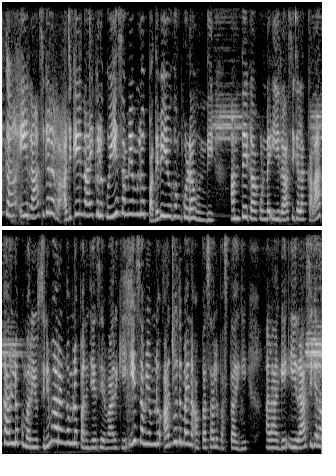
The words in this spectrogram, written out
ఇక ఈ రాశి గల రాజకీయ నాయకులకు ఈ సమయంలో పదవి యోగం కూడా ఉంది. అంతేకాకుండా ఈ రాశి గల కళాకారులకు మరియు సినిమా రంగంలో పనిచేసే వారికి ఈ సమయంలో అద్భుతమైన అవకాశాలు వస్తాయి. అలాగే ఈ రాశి గల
